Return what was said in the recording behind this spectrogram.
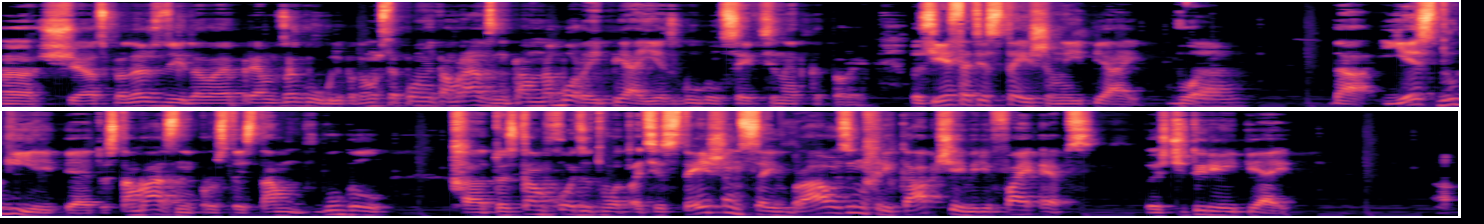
А, сейчас, подожди, давай прям загуглю, потому что я помню, там разные, там набор API есть Google SafetyNet, который... То есть есть Attestation API, вот. Да. Да, есть другие API, то есть там разные просто есть. Там в Google, uh, то есть там входит вот Attestation, Safe Browsing, Recaptcha и Verify Apps. То есть 4 API. А,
